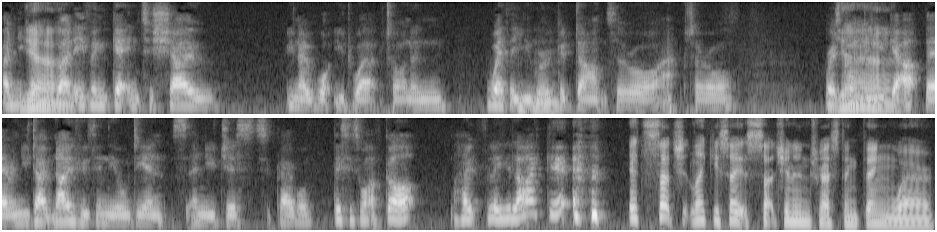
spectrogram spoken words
and, and Yeah. you weren't even getting to show you know what you'd worked on and whether you were a Mhm. good dancer or actor or whereas comedy Yeah. you get up there and you don't know who's in the audience and you just go well this is what i've got hopefully you like it it's such like you say it's such an interesting thing where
